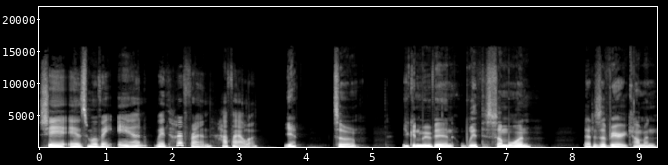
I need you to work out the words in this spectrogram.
she is moving in with her friend Rafaela. Yeah. So, you can move in with someone. That is a very common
